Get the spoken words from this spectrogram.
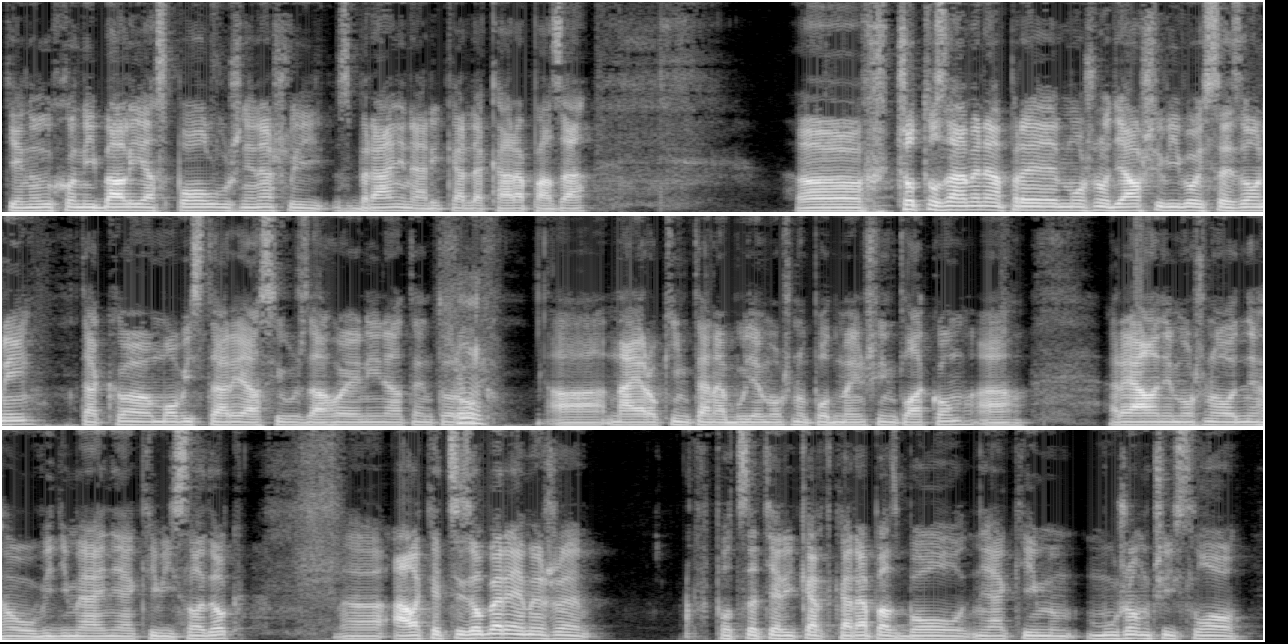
jednoducho Nibali a spol už nenašli zbraň na Ricarda Carapaza. Uh, čo to znamená pre možno ďalší vývoj sezóny? Tak uh, Movistar je asi už zahojený na tento rok hm. a Nairo Quintana bude možno pod menším tlakom a reálne možno od neho uvidíme aj nejaký výsledok. Eh, ale keď si zoberieme, že v podstate Ricard Carapaz bol nejakým mužom číslo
